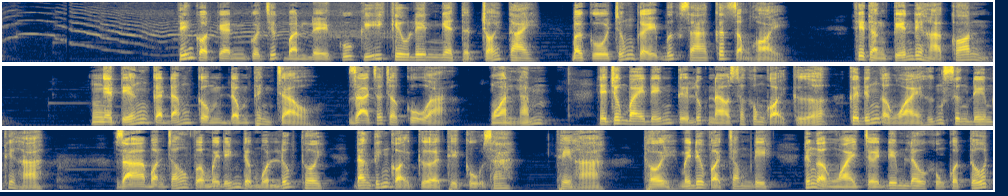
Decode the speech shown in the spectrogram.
Tiếng cọt kèn của chiếc bàn lề cũ kỹ kêu lên nghe thật chói tai. Bà cụ chống gậy bước ra cất giọng hỏi. Thì thằng tiến đấy hả con? Nghe tiếng cả đám cùng đồng thanh chào dạ cháu chào cụ ạ. Ngoan lắm. Thì chúng bay đến từ lúc nào sao không gọi cửa? Cứ đứng ở ngoài hứng sương đêm thế hả? Dạ bọn cháu vừa mới đến được một lúc thôi đang tính gọi cửa thì cụ ra. Thế hả? Thôi, mấy đứa vào trong đi. Đứng ở ngoài trời đêm lâu không có tốt.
